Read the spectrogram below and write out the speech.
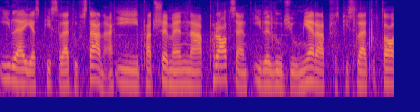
ile jest pistoletów w Stanach i patrzymy na procent, ile ludzi umiera przez pistoletów, to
